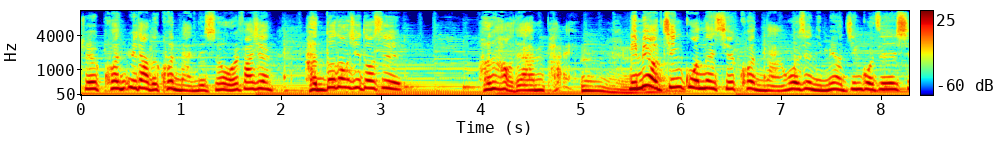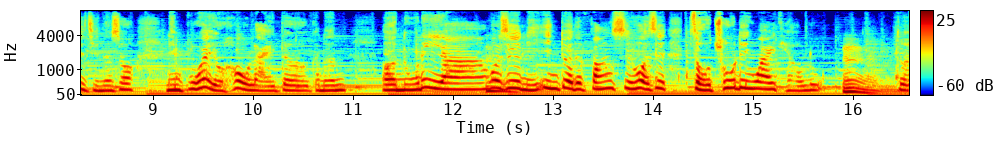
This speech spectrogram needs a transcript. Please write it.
就是困遇到的困难的时候，我会发现很多东西都是很好的安排。嗯，你没有经过那些困难，或者是你没有经过这些事情的时候，你不会有后来的可能呃努力啊，或者是你应对的方式，或者是走出另外一条路。嗯，对。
